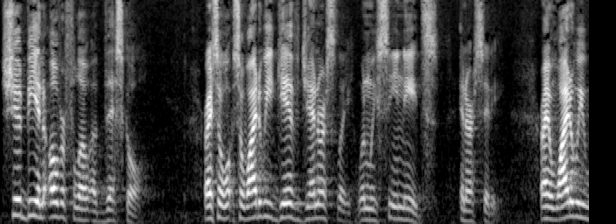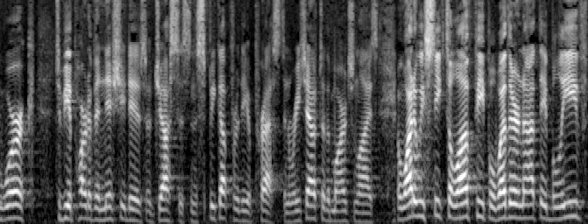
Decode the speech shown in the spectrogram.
should be an overflow of this goal. Right? So, so why do we give generously when we see needs in our city? Right? Why do we work to be a part of initiatives of justice and speak up for the oppressed and reach out to the marginalized? And why do we seek to love people whether or not they believe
